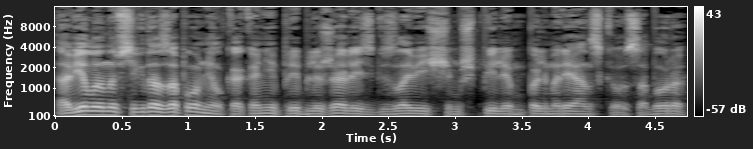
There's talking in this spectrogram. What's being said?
Авилла навсегда запомнил, как они приближались к зловещим шпилям Пальмарианского собора,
